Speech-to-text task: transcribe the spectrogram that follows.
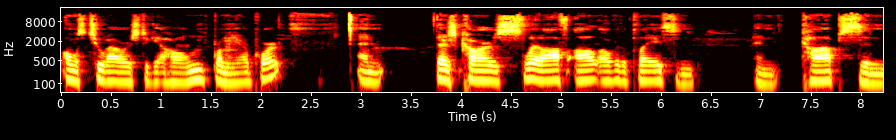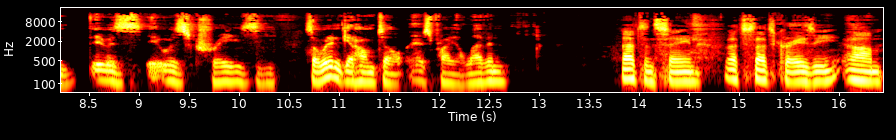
almost two hours to get home from the airport and there's cars slid off all over the place and, and cops and it was, it was crazy. So we didn't get home till it was probably 11. That's insane. That's that's crazy. Um,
